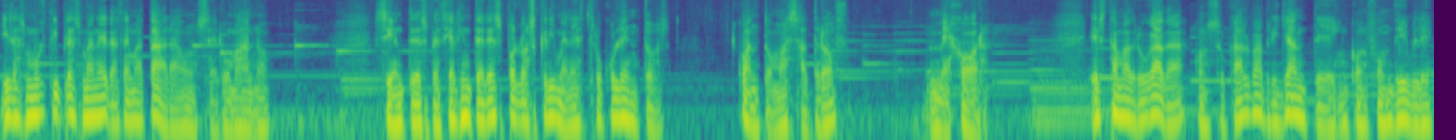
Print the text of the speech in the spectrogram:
y las múltiples maneras de matar a un ser humano. Siente especial interés por los crímenes truculentos. Cuanto más atroz, mejor. Esta madrugada, con su calva brillante e inconfundible,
